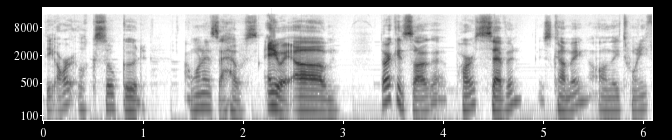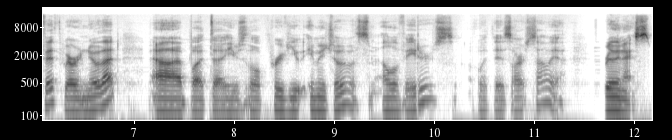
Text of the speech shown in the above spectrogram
The art looks so good. I want it as a house. Anyway, um, Darkon Saga Part 7 is coming on the 25th. We already know that. Uh, but uh, here's a little preview image of it with some elevators with this art style. Yeah, really nice.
